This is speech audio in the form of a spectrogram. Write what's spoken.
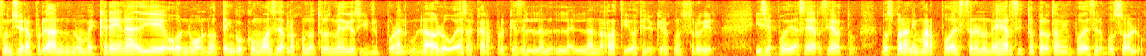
funciona por, ah, no me cree nadie o no, no tengo cómo hacerlo con otros medios y por algún lado lo voy a sacar porque es la, narrativa que yo quiero construir. Y se puede hacer, ¿cierto? Vos para animar puedes tener un ejército, pero también puedes ser vos solo.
